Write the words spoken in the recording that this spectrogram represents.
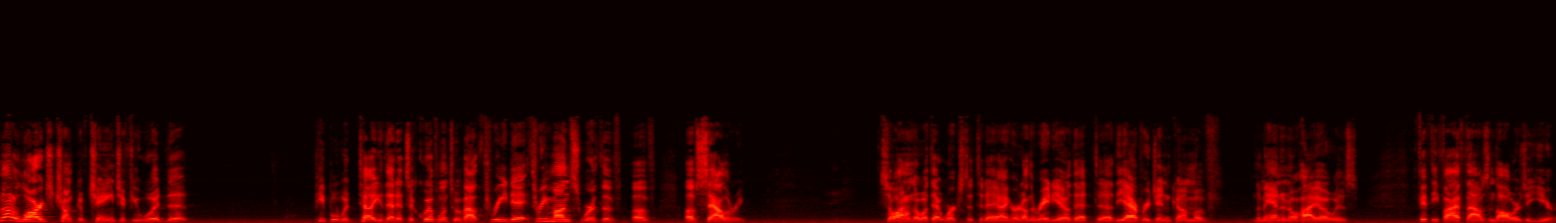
not a large chunk of change, if you would. The, people would tell you that it's equivalent to about three, day, three months worth of, of, of salary so I don't know what that works to today. I heard on the radio that uh, the average income of the man in Ohio is $55,000 a year.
